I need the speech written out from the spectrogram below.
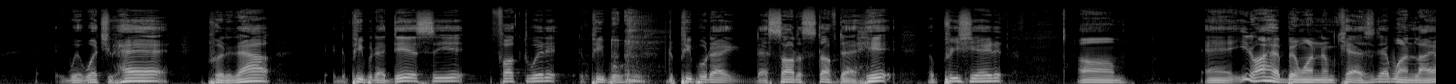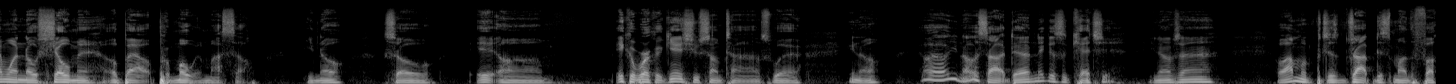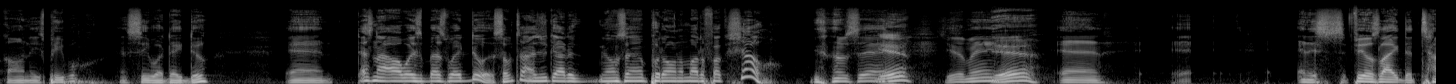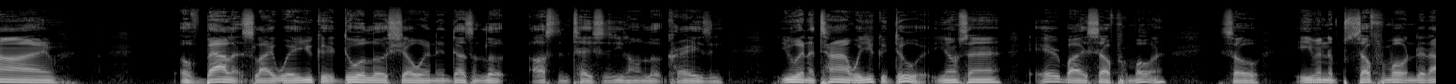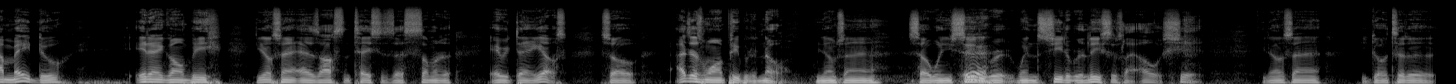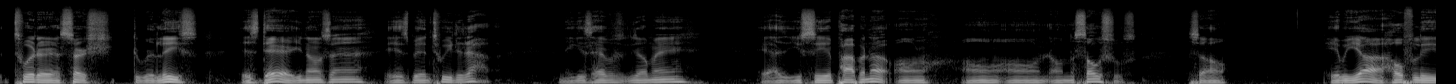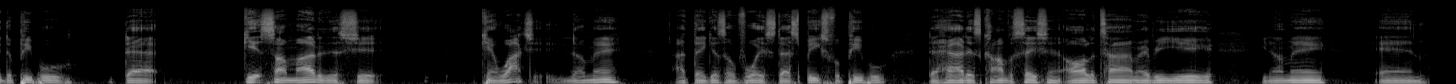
with what you had put it out the people that did see it fucked with it the people the people that that saw the stuff that hit appreciated um and you know I had been one of them cats that wasn't like I wasn't no showman about promoting myself you know so it um it could work against you sometimes where, you know, well, you know, it's out there. Niggas will catch it. You know what I'm saying? Well, I'm gonna just drop this motherfucker on these people and see what they do. And that's not always the best way to do it. Sometimes you gotta, you know what I'm saying, put on a motherfucker show. You know what I'm saying? Yeah. You know what I mean? Yeah. and and it feels like the time of balance, like where you could do a little show and it doesn't look ostentatious. You don't look crazy. You in a time where you could do it. You know what I'm saying? Everybody's self promoting, so even the self promoting that I may do, it ain't gonna be, you know what I'm saying, as ostentatious as some of the everything else. So I just want people to know. You know what I'm saying? So when you see Yeah. the re- when you see the release, it's like, oh shit. You know what I'm saying? You go to the Twitter and search the release, it's there. You know what I'm saying? It's been tweeted out. Niggas have, you know what I mean? Yeah, you see it popping up on on on on the socials. So here we are. Hopefully, the people that get something out of this shit can watch it. You know what I mean? I think it's a voice that speaks for people that have this conversation all the time, every year. You know what I mean? And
